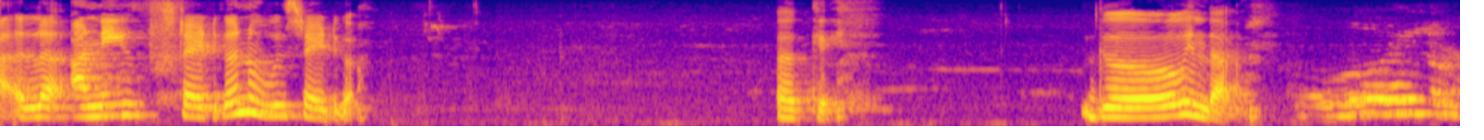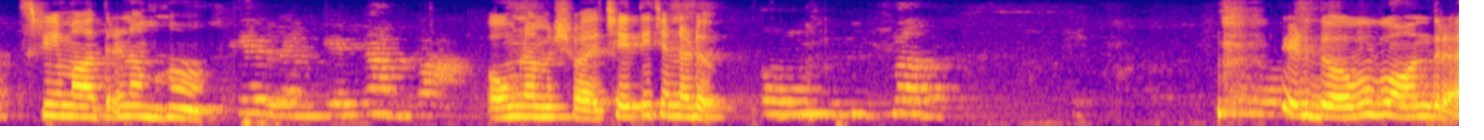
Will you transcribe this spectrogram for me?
అలా అన్నీ స్ట్రైట్గా నువ్వు స్ట్రైట్గా. ఓకే. గోవింద. శ్రీమాత్రి నమ. ఓం నమ శివాయ. చేతి చిన్నడు. ఇటు దోవు బాగుందిరా.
